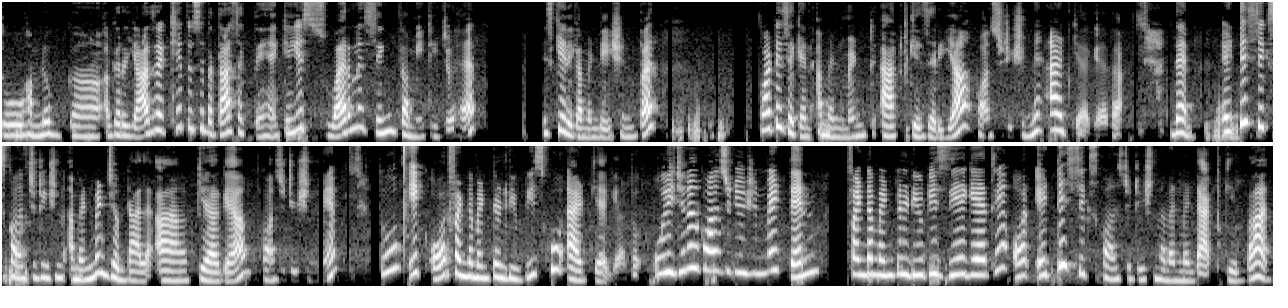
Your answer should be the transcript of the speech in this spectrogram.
तो हम लोग अगर याद रखें तो इसे बता सकते हैं कि ये स्वर्ण सिंह कमेटी जो है, इसके रिकमेंडेशन पर फोर्टी सेकेंड अमेंडमेंट एक्ट के ज़रिए कॉन्स्टिट्यूशन में ऐड किया गया था। Then eighty six constitution amendment जब डाला किया गया कॉन्स्टिट्यूशन में तो एक और फंडामेंटल ड्यूटीज़ को ऐड किया गया। तो ओरिजिनल कॉन्स्टिट्यूशन में टेन फंडामेंटल ड्यूटीज़ दिए गए थे और 86 कॉन्स्टिट्यूशन अमेंडमेंट एक्ट के बाद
